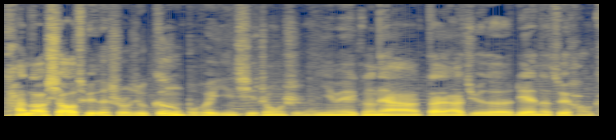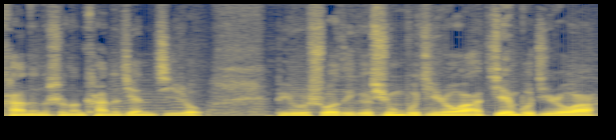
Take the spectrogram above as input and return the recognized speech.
谈到小腿的时候，就更不会引起重视了，因为更加大家觉得练的最好看的呢是能看得见的肌肉，比如说这个胸部肌肉啊、肩部肌肉啊，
